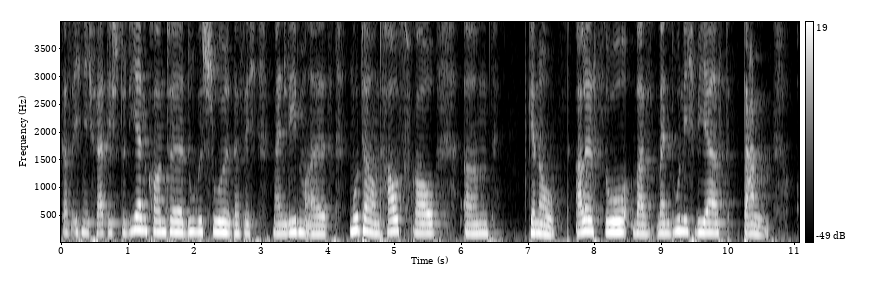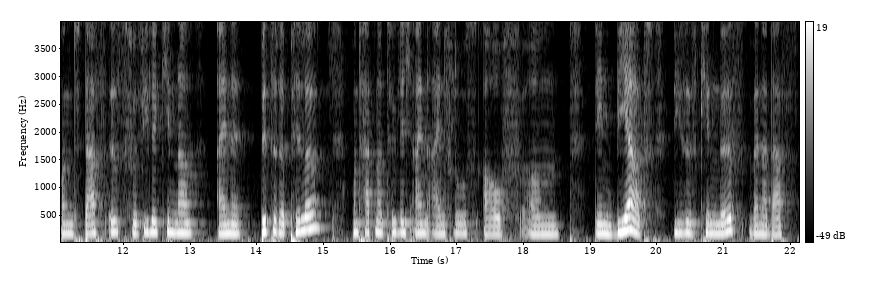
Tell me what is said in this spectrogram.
dass ich nicht fertig studieren konnte, du bist schuld, dass ich mein Leben als Mutter und Hausfrau, ähm, genau, alles so, was, wenn du nicht wärst, dann. Und das ist für viele Kinder eine bittere Pille und hat natürlich einen Einfluss auf ähm, den Wert dieses Kindes, wenn er das,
